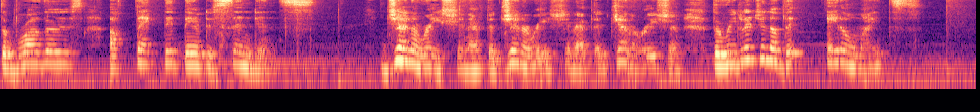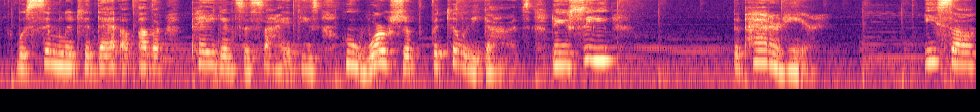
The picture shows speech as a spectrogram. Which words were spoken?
the brothers affected their descendants. Generation after generation after generation. The religion of the Edomites was similar to that of other pagan societies who worship fertility gods. Do you see the pattern here? Esau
